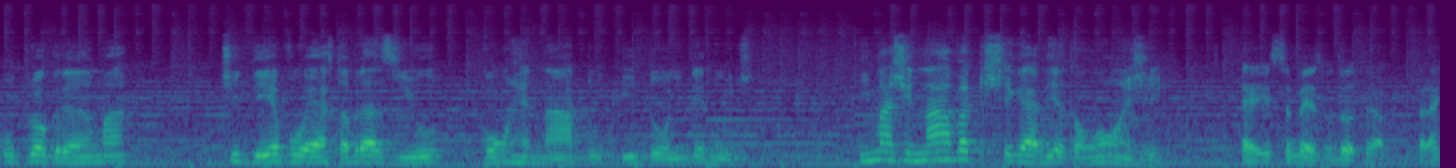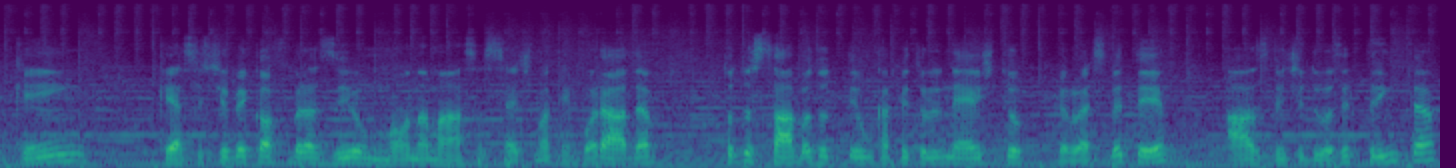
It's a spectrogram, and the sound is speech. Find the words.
o programa Te Devo Esta Brasil com Renato e Doni Denucci. Imaginava que chegaria tão longe? É isso mesmo, doutor. Para quem quer assistir o Bake Off Brasil, Mão na Massa, sétima temporada, todo sábado tem um capítulo inédito pelo SBT, às 22h30.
